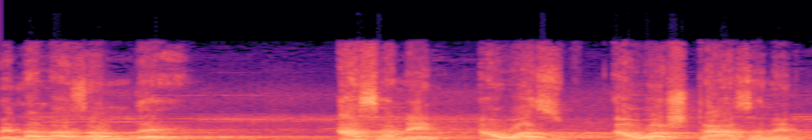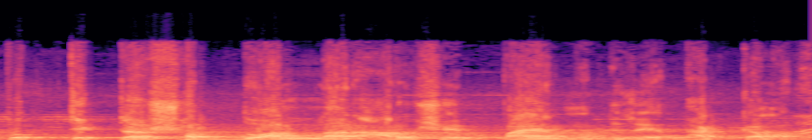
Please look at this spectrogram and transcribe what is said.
বেলাল আজান দেয়, আজানের আওয়াজ, আওয়াজটা আজানের প্রত্যেকটা শব্দ আল্লাহর আরশের পায়ের মধ্যে যে ধাক্কা মারে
